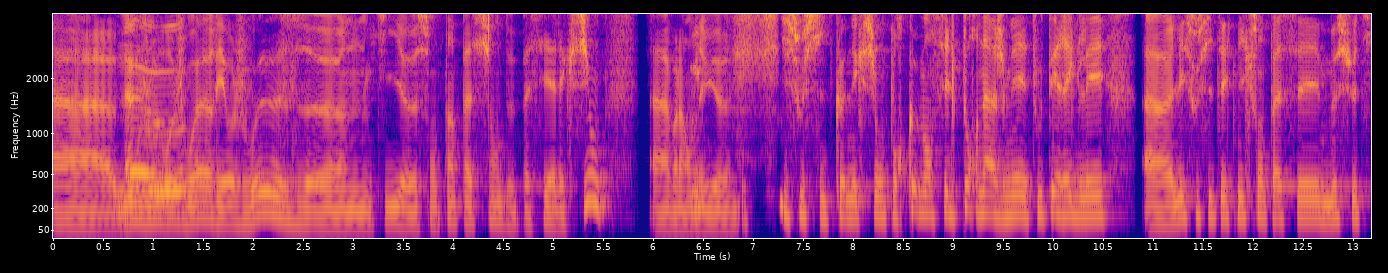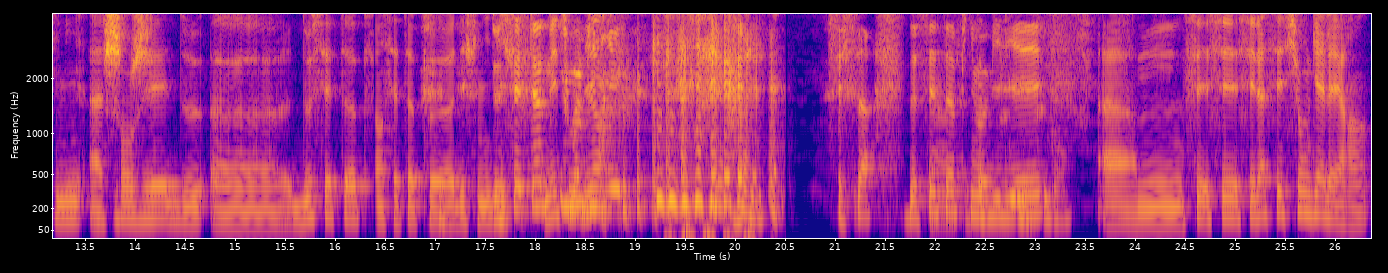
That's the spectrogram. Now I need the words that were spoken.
Euh, bonjour aux joueurs et aux joueuses euh, qui euh, sont impatients de passer à l'action. Voilà, on a eu des petits soucis de connexion pour commencer le tournage, mais tout est réglé. les soucis techniques sont passés. Monsieur Timmy a changé de, de setup, un setup définitif. De setup mais tout va bien. C'est ça, de setup immobilier. Euh, c'est la session galère. Hein.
